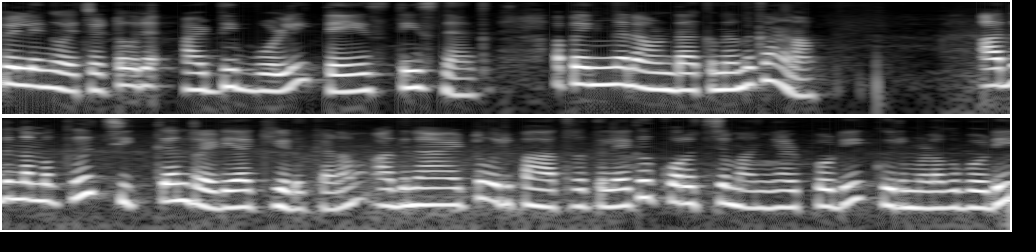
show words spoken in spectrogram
ഫില്ലിങ് വെച്ചിട്ട് ഒരു അടിപൊളി ടേസ്റ്റി സ്നാക്ക് അപ്പോൾ എങ്ങനെ ഉണ്ടാക്കുന്നതെന്ന് കാണാം. ആദ്യം നമുക്ക് ചിക്കൻ റെഡിയാക്കി എടുക്കണം. അതിനായിട്ട് ഒരു പാത്രത്തിലേക്ക് കുറച്ച് മഞ്ഞൾപ്പൊടി കുരുമുളക് പൊടി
